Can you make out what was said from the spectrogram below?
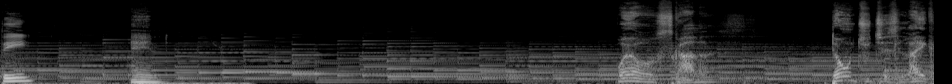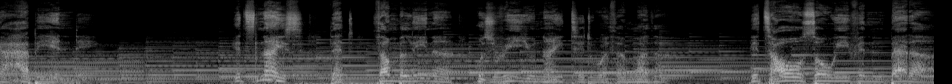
The end. Well, scholars, don't you just like a happy ending? It's nice that Thumbelina was reunited with her mother. It's also even better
